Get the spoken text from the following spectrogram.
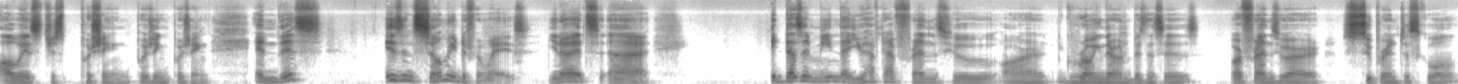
always just pushing, pushing, pushing. And this is in so many different ways. You know, it's uh, it doesn't mean that you have to have friends who are growing their own businesses or friends who are super into school.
